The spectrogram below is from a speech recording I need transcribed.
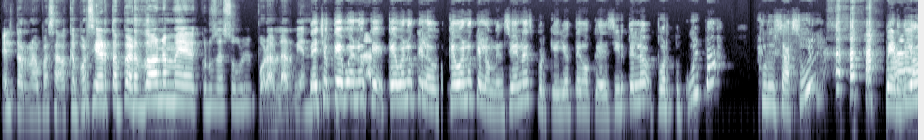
el torneo pasado. Que por cierto, perdóname, Cruz Azul, por hablar bien. De hecho, qué bueno que, qué bueno que lo, qué bueno que lo mencionas, porque yo tengo que decírtelo, por tu culpa, Cruz Azul perdió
